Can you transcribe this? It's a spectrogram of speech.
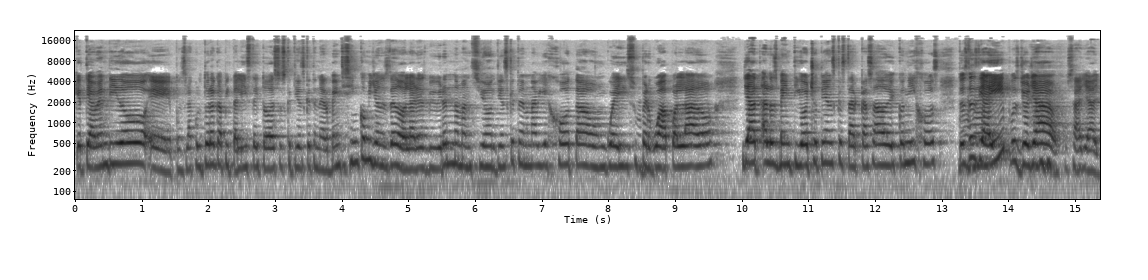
que te ha vendido eh, pues la cultura capitalista y todo eso es que tienes que tener 25 millones de dólares, vivir en una mansión, tienes que tener una viejota o un güey súper guapo al lado. Ya a los 28 tienes que estar casado y con hijos. Entonces, desde Ajá. ahí, pues yo ya, o sea, ya,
